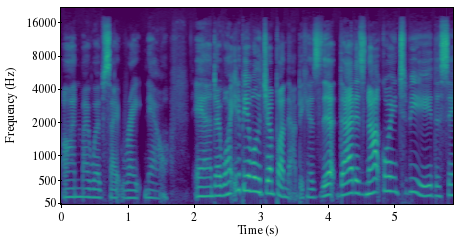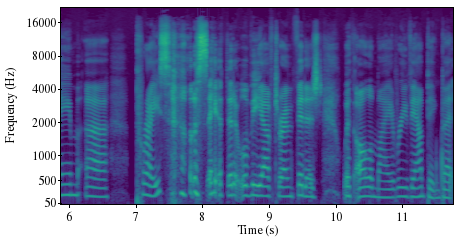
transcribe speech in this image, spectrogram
on my website right now. And I want you to be able to jump on that because that, that is not going to be the same uh, price, how to say it, that it will be after I'm finished with all of my revamping, but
